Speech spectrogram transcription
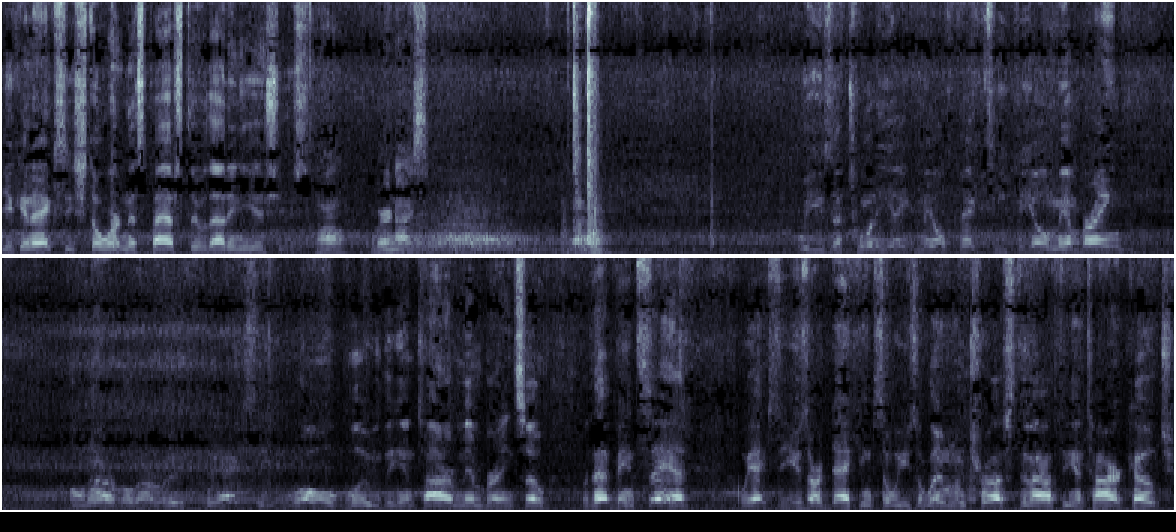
you can actually store it in this pass through without any issues. Wow, very nice. We use a 28 mil thick TPO membrane on our on our roof, we actually roll glue the entire membrane. So with that being said, we actually use our decking, so we use aluminum truss throughout the entire coach,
